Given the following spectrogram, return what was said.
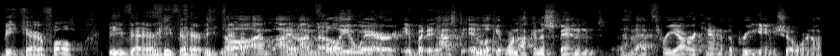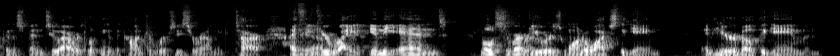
Be careful. Be very, very No, careful. I'm I'm, I'm No. fully aware, but it has to. And look, it we're not going to spend that three hour count of the pregame show. We're not going to spend two hours looking at the controversy surrounding Qatar. I think Yeah. you're right. In the end, most of our viewers want to watch the game and hear mm-hmm. about the game and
